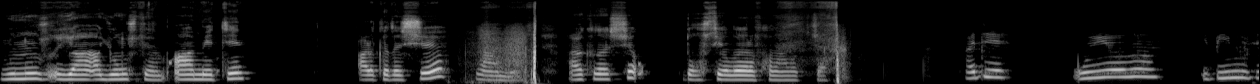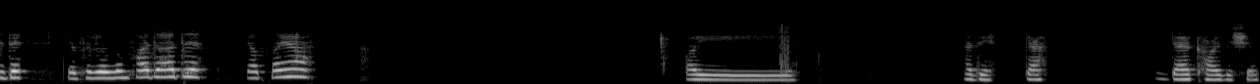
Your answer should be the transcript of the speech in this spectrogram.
Yunus ya Yunus diyorum. Ahmet'in arkadaşı yani arkadaşı dosyalara falan bakacak. Hadi uyuyalım. İpimizi de yatıralım. Hadi hadi yatmaya. Ay. Hadi gel. Gel kardeşim.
